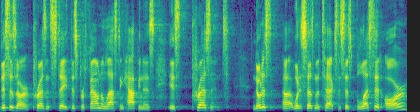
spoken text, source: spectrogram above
this is our present state. This profound and lasting happiness is present. Notice uh, what it says in the text. It says, "Blessed are,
